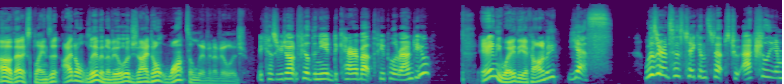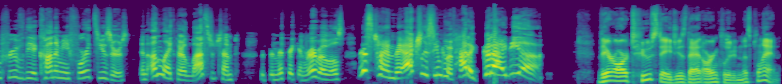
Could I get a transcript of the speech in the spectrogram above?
Oh, that explains it. I don't live in a village and I don't want to live in a village. Because you don't feel the need to care about the people around you? Anyway, the economy? Yes. Wizards has taken steps to actually improve the economy for its users, and unlike their last attempt with the Mythic and Rare bubbles, this time they actually seem to have had a good idea. There are two stages that are included in this plan.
